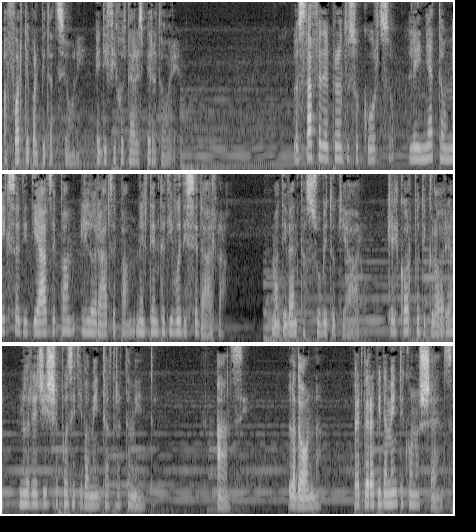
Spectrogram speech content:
ha forti palpitazioni e difficoltà respiratorie. Lo staff del pronto soccorso le inietta un mix di diazepam e lorazepam nel tentativo di sedarla, ma diventa subito chiaro che il corpo di Gloria non reagisce positivamente al trattamento. Anzi, la donna perde rapidamente conoscenza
